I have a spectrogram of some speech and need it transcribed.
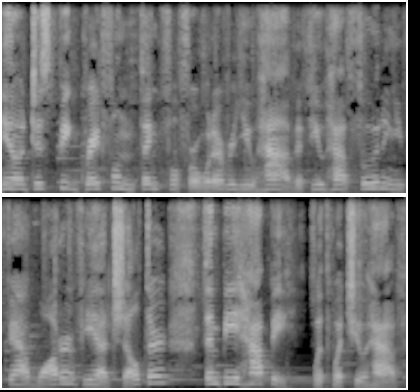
You know, just be grateful and thankful for whatever you have. If you have food and if you have water, if you had shelter, then be happy with what you have.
